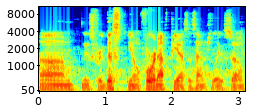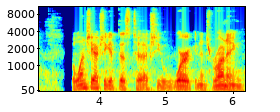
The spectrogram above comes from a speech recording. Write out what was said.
Um, at least for this, you know, for an FPS essentially. So, but once you actually get this to actually work and it's running,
